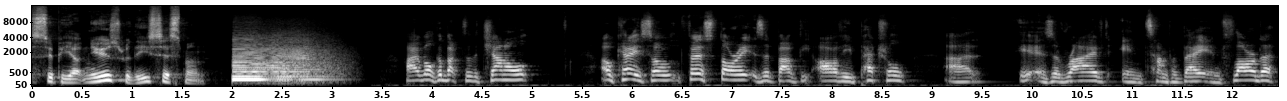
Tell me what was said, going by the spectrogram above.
is Super Yacht News with E. Sisman. Hi, welcome back to the channel. Okay, so first story is about the RV Petrel. Uh, it has arrived in Tampa Bay in Florida.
